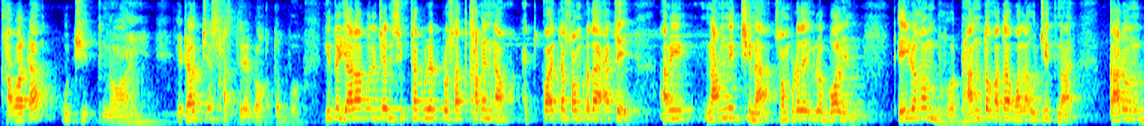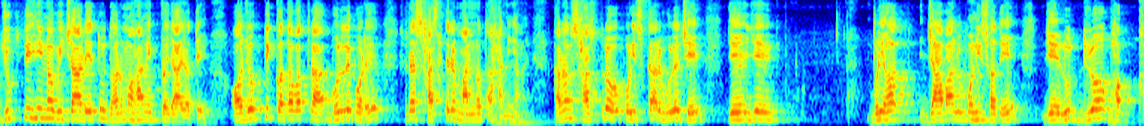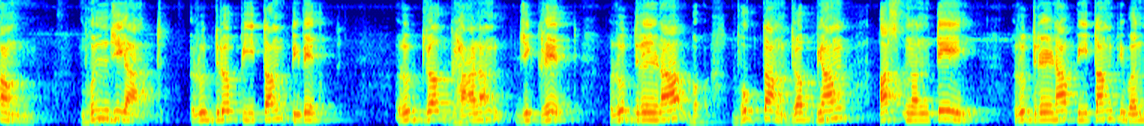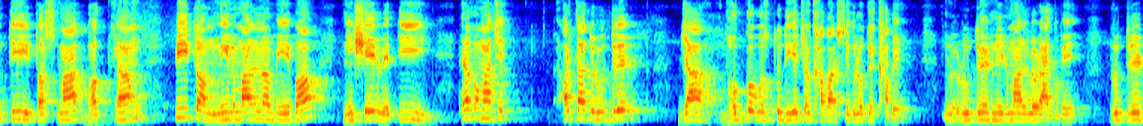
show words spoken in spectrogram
খাওয়াটা উচিত নয়। এটা হচ্ছে শাস্ত্রের বক্তব্য। কিন্তু যারা বলছেন শিব ঠাকুরের প্রসাদ খাবেন না কয়েকটা সম্প্রদায় আছে, আমি নাম নিচ্ছি না, সম্প্রদায়গুলো বলেন। এই রকম ভ্রান্ত কথা বলা উচিত নয়। কারণ যুক্তিহীন বিচারে তু ধর্মহানি প্রজায়তে। অযৌক্তিক কথাবার্তা বললে পরে সেটা শাস্ত্রের মান্যতা হানি হয়। কারণ শাস্ত্র পরিষ্কার বলেছে যে, এই যে বৃহৎ জাবাল উপনিষদে যে রুদ্র ভক্ষং ভুঞ্জিয়াত রুদ্র পীতং পিবেত রুদ্র ঘ্রাণং জিঘ্রেত, রুদ্রেণ ভুক্তং দ্রব্যং অশ্নন্তি, রুদ্রেণ পীতং পিবন্তি, তস্মাৎ ভক্ত্যং পীতম নির্মাল্যমেব নিষেবেতি। এরকম আছে। অর্থাৎ রুদ্রের যা ভোগ্য বস্তু দিয়েছ খাবার, সেগুলোকে খাবে। রুদ্রের নির্মাল্য রাখবে। রুদ্রের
